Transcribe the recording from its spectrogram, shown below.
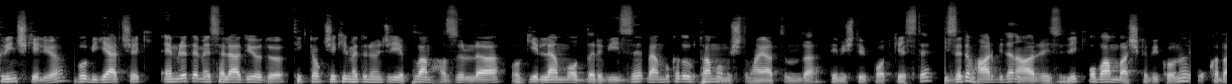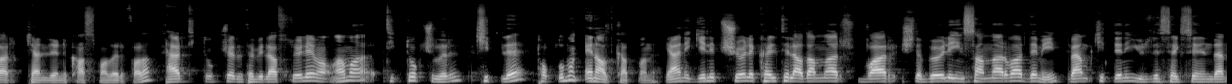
cringe geliyor. Bu bir gerçek. Emre de mesela diyordu TikTok çekilmeden önce yapılan hazırlığa, o girilen modları bir izle. Ben bu kadar utanmamıştım hayatımda demişti bir podcast'te. İzledim harbiden ağır rezillik. O bambaşka bir konu. O kadar kendilerini kasmaları falan. Her TikTokçuya da tabii laf söyleyemem ama TikTokçuların kitle toplumun en alt katmanı. Yani gelip şöyle kaliteli adamlar var, işte böyle insanlar var demeyin. Ben kitlenin %80'inden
